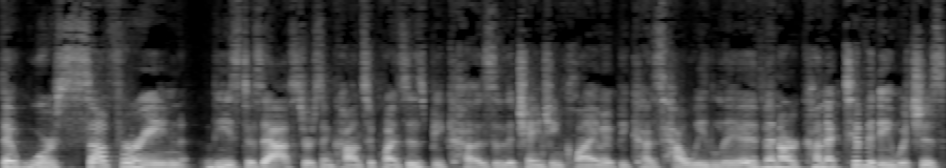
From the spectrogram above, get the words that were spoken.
that we're suffering these disasters and consequences because of the changing climate, because how we live and our connectivity, which is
